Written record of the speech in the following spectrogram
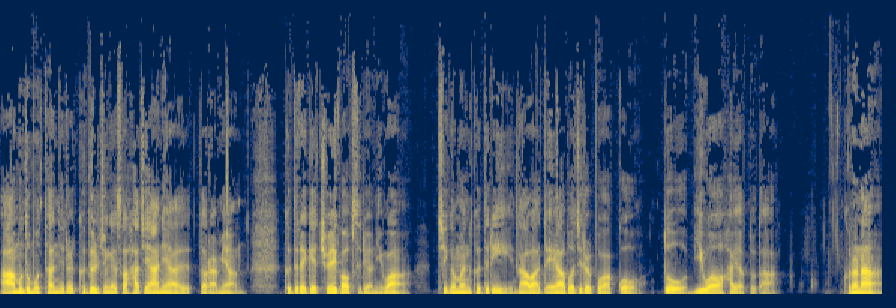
아무도 못한 일을 그들 중에서 하지 아니하였더라면 그들에게 죄가 없으려니와 지금은 그들이 나와 내 아버지를 보았고 또 미워하였도다. 그러나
